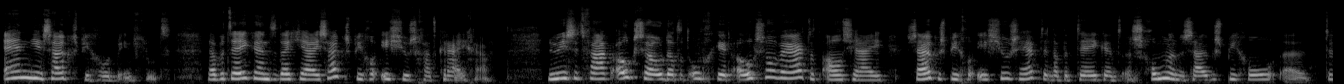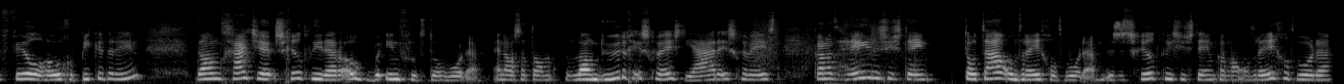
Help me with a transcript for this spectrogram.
en je suikerspiegel wordt beïnvloed. Dat betekent dat jij suikerspiegel-issues gaat krijgen. Nu is het vaak ook zo dat het omgekeerd ook zo werkt. Dat als jij suikerspiegel-issues hebt, en dat betekent een schommelende suikerspiegel, uh, te veel hoge pieken erin, dan gaat je schildklier daar ook beïnvloed door worden. En als dat dan langdurig is geweest, jaren is geweest, kan het hele systeem totaal ontregeld worden. Dus het schildkliersysteem kan dan ontregeld worden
